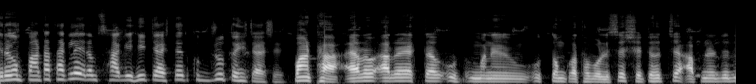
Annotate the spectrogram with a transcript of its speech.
এরকম পাঁঠা থাকলে এরকম ছাগি হিটে আসতে খুব দ্রুত হিটে আসে। পাঁঠা আরও আরও একটা মানে উত্তম কথা বলেছে সেটা হচ্ছে আপনার যদি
